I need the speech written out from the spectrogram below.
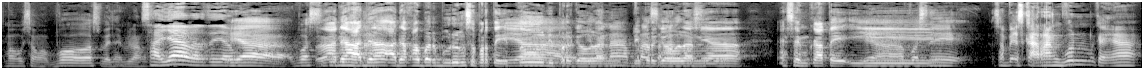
mau sama bos, banyak bilang. saya berarti yang Iya, bos. Ada gimana? ada ada kabar burung seperti itu Iya, di pergaulan di pergaulannya SMKTI. Iya, bos nih sampai sekarang pun kayaknya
